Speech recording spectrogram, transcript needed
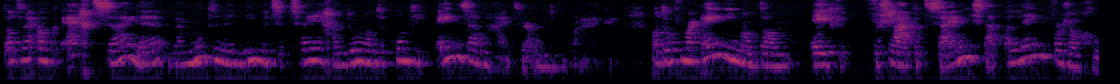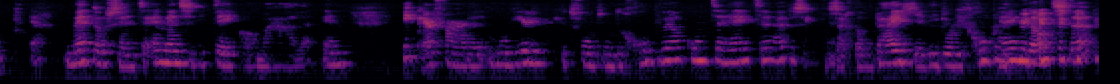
Dat wij ook echt zeiden, wij moeten het niet met z'n tweeën gaan doen, want er komt die eenzaamheid weer om de hoek kijken. Want er hoeft maar één iemand dan even verslapen te zijn en je staat alleen voor zo'n groep. Ja. Met docenten en mensen die thee komen halen. En ik ervaarde hoe heerlijk ik het vond om de groep welkom te heten. Hè? Dus ik was echt dat bijtje die door die groep heen danste.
